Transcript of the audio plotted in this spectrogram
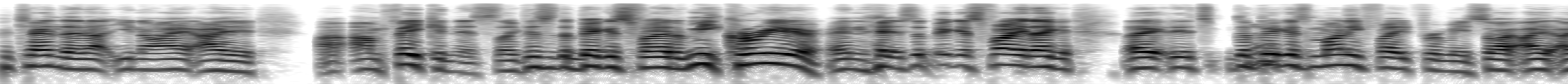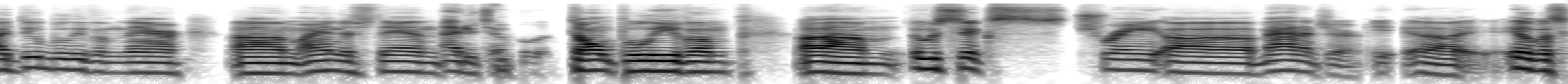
pretend that uh, you know I I I'm faking this? Like, this is the biggest fight of me career, and it's the biggest fight. I, I it's the biggest money fight for me. So I I do believe him there. Um, I understand. I do too. Don't believe him. Um, Usyk's train uh manager, uh, Egis,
